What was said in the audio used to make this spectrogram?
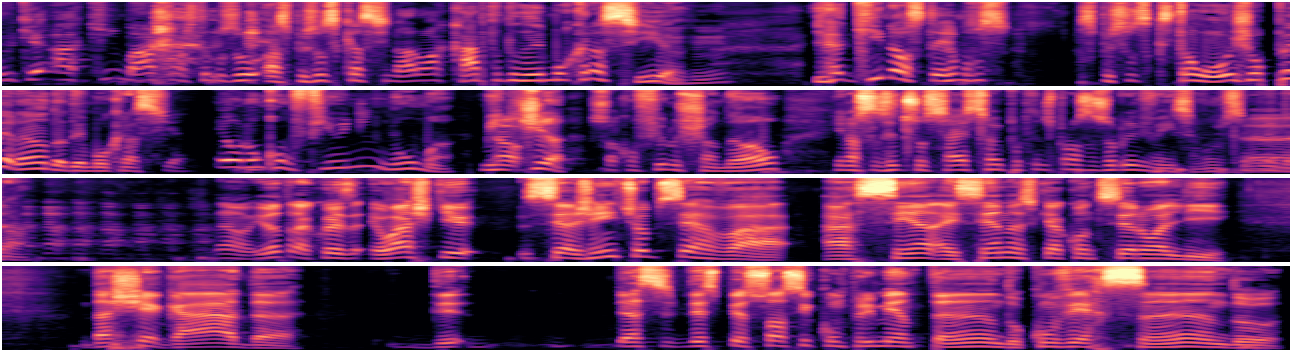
Porque aqui embaixo nós temos o- as pessoas que assinaram a Carta da Democracia. Uhum. E aqui nós temos as pessoas que estão hoje operando a democracia. Eu não confio em nenhuma. Mentira, só confio no Xandão e nossas redes sociais são importantes para nossa sobrevivência, vamos É. sempre lembrar. Não, e outra coisa, eu acho que se a gente observar a cena- as cenas que aconteceram ali, da chegada, de- desse, desse pessoal se cumprimentando, conversando,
